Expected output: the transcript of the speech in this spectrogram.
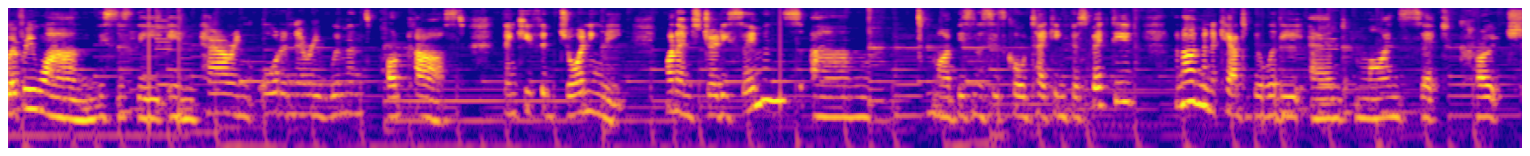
everyone. This is the Empowering Ordinary Women's podcast. Thank you for joining me. My name's Jodie Seamons. Um, my business is called Taking Perspective, and I'm an accountability and mindset coach.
